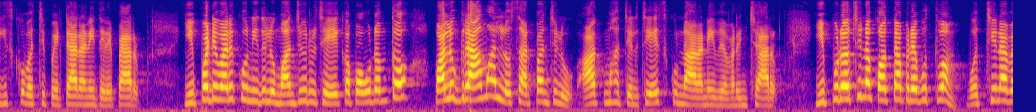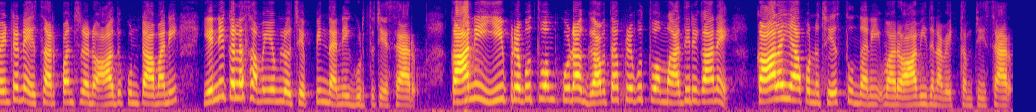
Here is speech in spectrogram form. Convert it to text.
తీసుకువచ్చి పెట్టారని తెలిపారు. ఇప్పటి వరకు నిధులు మంజూరు చేయకపోవడంతో పలు గ్రామాల్లో సర్పంచులు ఆత్మహత్యలు చేసుకున్నారని వివరించారు. ఇప్పుడొచ్చిన కొత్త ప్రభుత్వం వచ్చిన వెంటనే సర్పంచ్లను ఆదుకుంటామని ఎన్నికల సమయంలో చెప్పిందని గుర్తు చేశారు. కానీ ఈ ప్రభుత్వం కూడా గత ప్రభుత్వం మాదిరిగానే కాలయాపన చేస్తుందని వారు ఆవేదన వ్యక్తం చేశారు.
